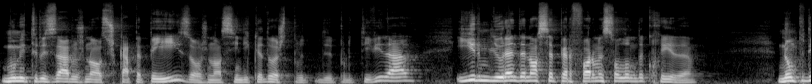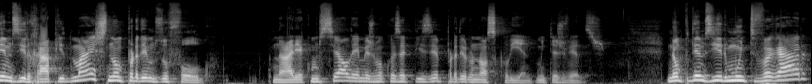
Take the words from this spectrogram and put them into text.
monitorizar os nossos KPIs, ou os nossos indicadores de produtividade, e ir melhorando a nossa performance ao longo da corrida. Não podemos ir rápido demais, senão perdemos o folgo. Na área comercial é a mesma coisa que dizer perder o nosso cliente, muitas vezes. Não podemos ir muito devagar,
